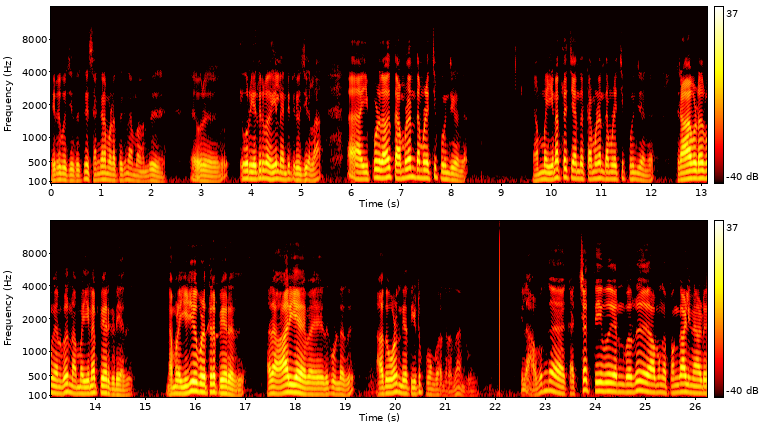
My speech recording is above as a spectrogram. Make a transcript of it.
நிரூபித்ததுக்கு சங்கர மடத்துக்கு நம்ம வந்து ஒரு ஒரு எதிர்வகையில் நன்றி தெரிவிச்சுக்கலாம். இப்பொழுதாவது தமிழன் தமிழச்சி புரிஞ்சுக்கோங்க. நம்ம இனத்தை சேர்ந்த தமிழன் தமிழச்சி புரிஞ்சுக்கோங்க. திராவிடம் என்பது நம்ம இனப்பேர் கிடையாது. நம்மளை இழிவுபடுத்துகிற பேர் அது. அது ஆரிய இதுக்கு உள்ளது. அதோடு நிறுத்திக்கிட்டு போங்கங்கிறது தான் இது இல்லை அவங்க கச்சத்தீவு என்பது அவங்க பங்காளி நாடு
